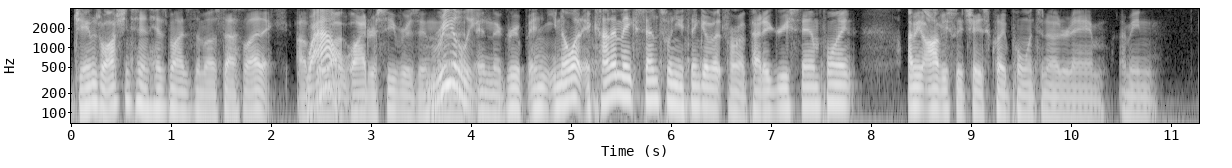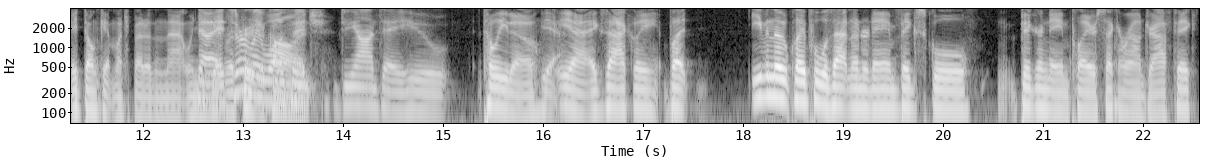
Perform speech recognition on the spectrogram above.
James Washington, in his mind, is the most athletic of Wow. the wide receivers in Really? the, in the group. And you know what? It kind of makes sense when you think of it from a pedigree standpoint. I mean, obviously Chase Claypool went to Notre Dame. I mean, it don't get much better than that when you No, get it recruited certainly to wasn't. Diontae who Toledo. Yeah. Yeah, exactly. But even though Claypool was at Notre Dame, big school, bigger name player, second round draft pick,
